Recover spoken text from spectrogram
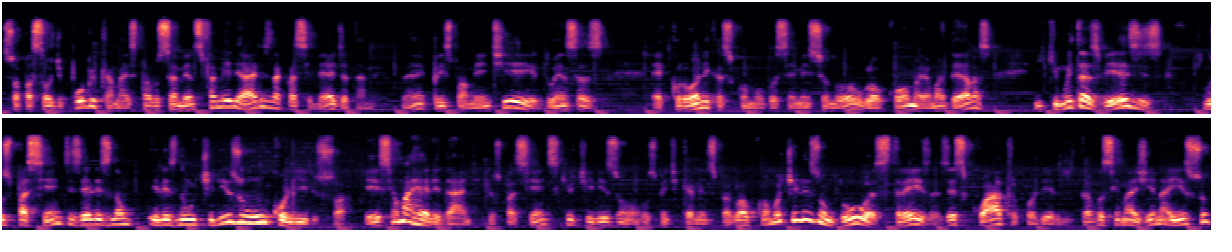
só para a saúde pública, mas para orçamentos familiares da classe média também, né? principalmente doenças é, crônicas, como você mencionou, o glaucoma é uma delas, e que muitas vezes os pacientes eles não, eles não utilizam um colírio só. Essa é uma realidade, que os pacientes que utilizam os medicamentos para glaucoma utilizam duas, três, às vezes quatro colírios. Então você imagina isso,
